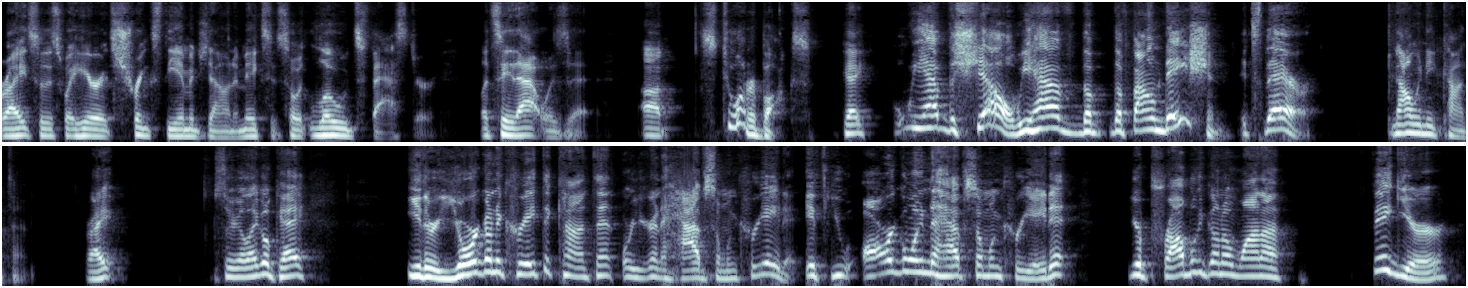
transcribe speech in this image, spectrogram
right? So this way here, it shrinks the image down. It makes it so it loads faster. Let's say that was it. Uh, it's 200 bucks. Okay. But we have the shell. We have the, the foundation. It's there. Now we need content, right? So you're like, okay, either you're going to create the content or you're going to have someone create it. If you are going to have someone create it, you're probably going to want to figure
